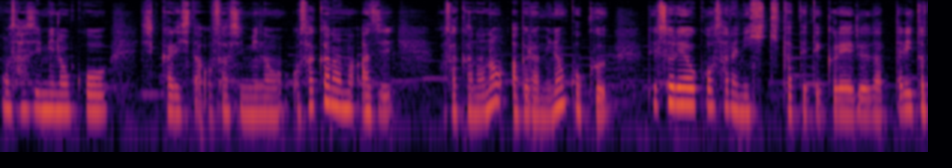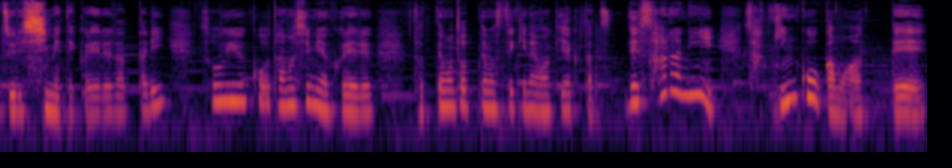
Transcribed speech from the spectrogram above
お刺身のこうしっかりしたお刺身のお魚の味お魚の脂身のコクでそれをこうさらに引き立ててくれるだったり途中で締めてくれるだったりそういうこう楽しみをくれるとってもとっても素敵な脇役立つでさらに殺菌効果もあって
